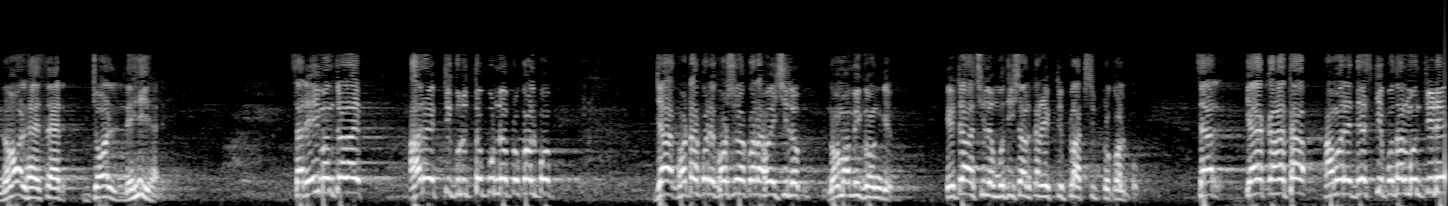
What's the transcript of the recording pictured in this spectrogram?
नल है सर जल नहीं है স্যার এই মন্ত্রণালয় আরো একটি গুরুত্বপূর্ণ প্রকল্প যা ঘটা করে ঘোষণা করা হয়েছিল নমামি গঙ্গে এটা ছিল মোদী সরকারের একটি ফ্ল্যাগশিপ প্রকল্প सर क्या कहा था हमारे देश के प्रधानमंत्री ने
